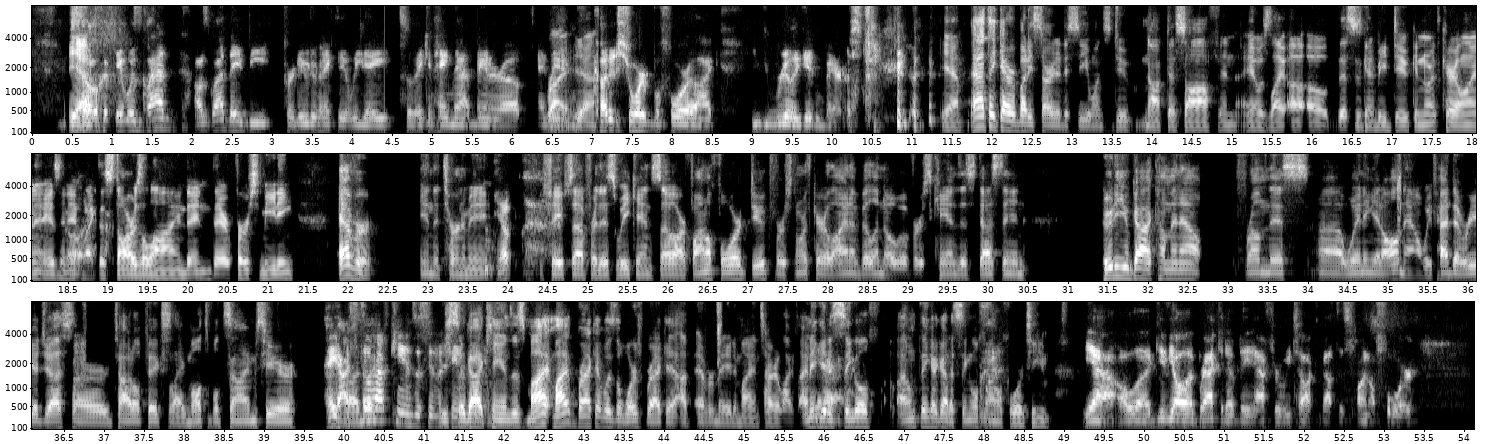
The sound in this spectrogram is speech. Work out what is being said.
Yeah, So it was glad I was glad they beat Purdue to make the Elite Eight, so they can hang that banner up and Right, then yeah. cut it short before like you really get embarrassed. yeah. And I think everybody started to see once Duke knocked us off, and it was like, uh oh, this is going to be Duke in North Carolina, isn't it? Oh, Like the stars aligned in their first meeting ever in the tournament yep. shapes up for this weekend. So our final four: Duke versus North Carolina, Villanova versus Kansas. Dustin, who do you got coming out from this uh, winning it all? Now we've had to readjust our title picks like multiple times here. Hey, I Uh, still no, have Kansas in the You still got Kansas. My my bracket was the worst bracket I've ever made in my entire life. I didn't get a single. I don't think I got a single Final Four team. Yeah, I'll uh, give y'all a bracket update after we talk about this Final Four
